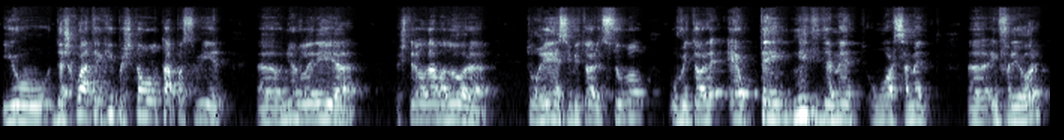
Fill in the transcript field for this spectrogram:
e o, das quatro equipas que estão a lutar para subir, a União de Leiria, Estrela da Amadora, Torrense e Vitória de Setúbal, o Vitória é o que tem nitidamente um orçamento uh, inferior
